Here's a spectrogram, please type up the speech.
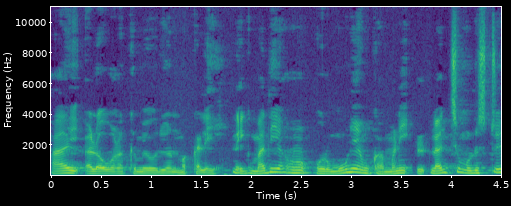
ஹாய் ஹலோ வணக்கம் ஒரியோன் மக்களே. இன்னைக்கு மதியம் ஒரு மூணே முக்கால் மணி. லஞ்ச் முடிச்சுட்டு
